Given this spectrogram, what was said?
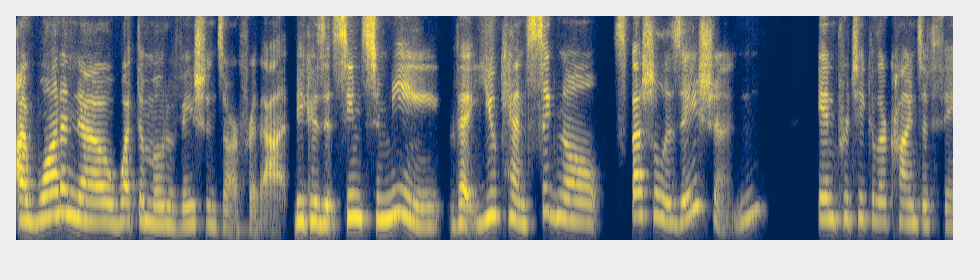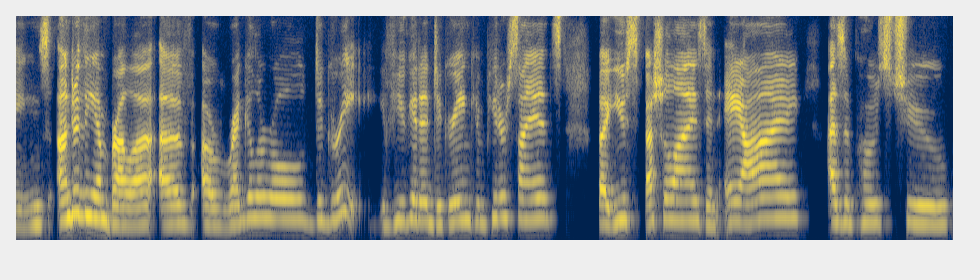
I want to know what the motivations are for that because it seems to me that you can signal specialization in particular kinds of things under the umbrella of a regular old degree. If you get a degree in computer science, but you specialize in AI as opposed to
